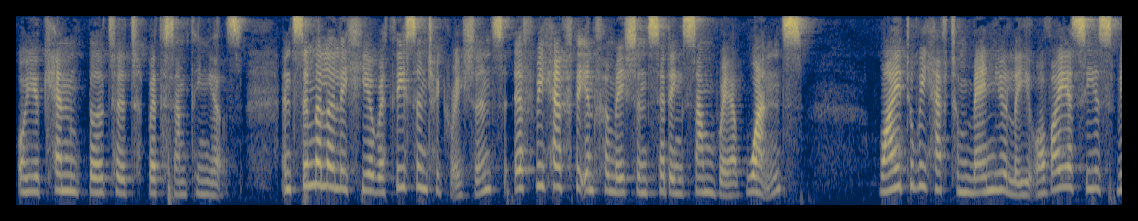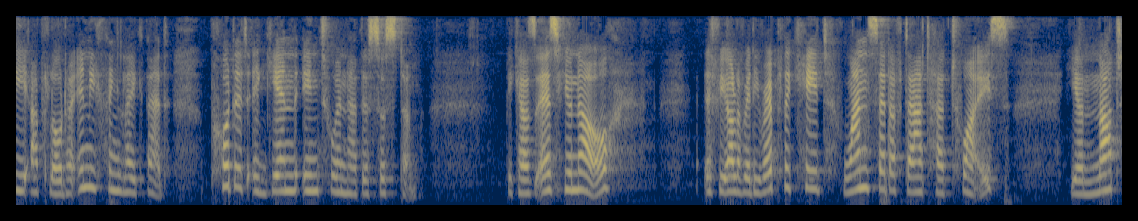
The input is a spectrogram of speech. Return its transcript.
or you can build it with something else. And similarly here with these integrations, if we have the information sitting somewhere once, why do we have to manually or via CSV upload or anything like that, put it again into another system? Because as you know, if we already replicate one set of data twice, you're not,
